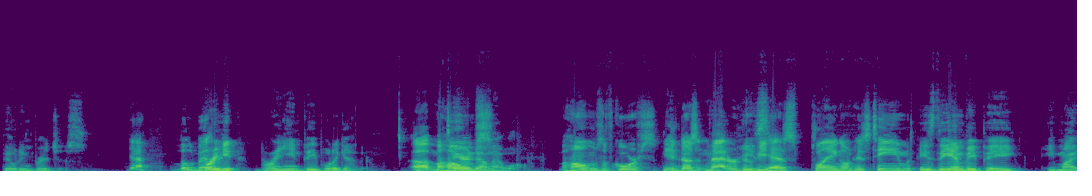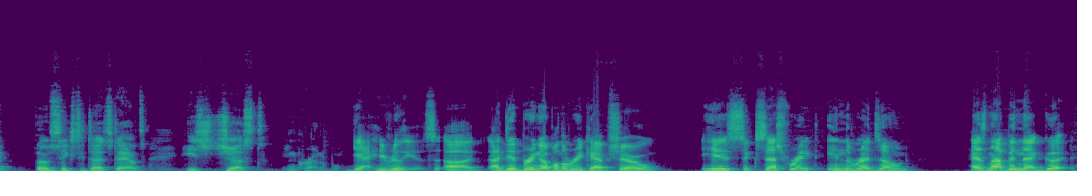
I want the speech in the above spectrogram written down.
building bridges, yeah a little bit. bringing, bringing people together. Uh, tearing down that wall. Mahomes, of course. Yeah. It doesn't matter who he has playing on his team. He's the MVP. He might throw 60 touchdowns. He's just incredible. Yeah, he really is. Uh, I did bring up on the recap show his success rate in the red zone has not been that good.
